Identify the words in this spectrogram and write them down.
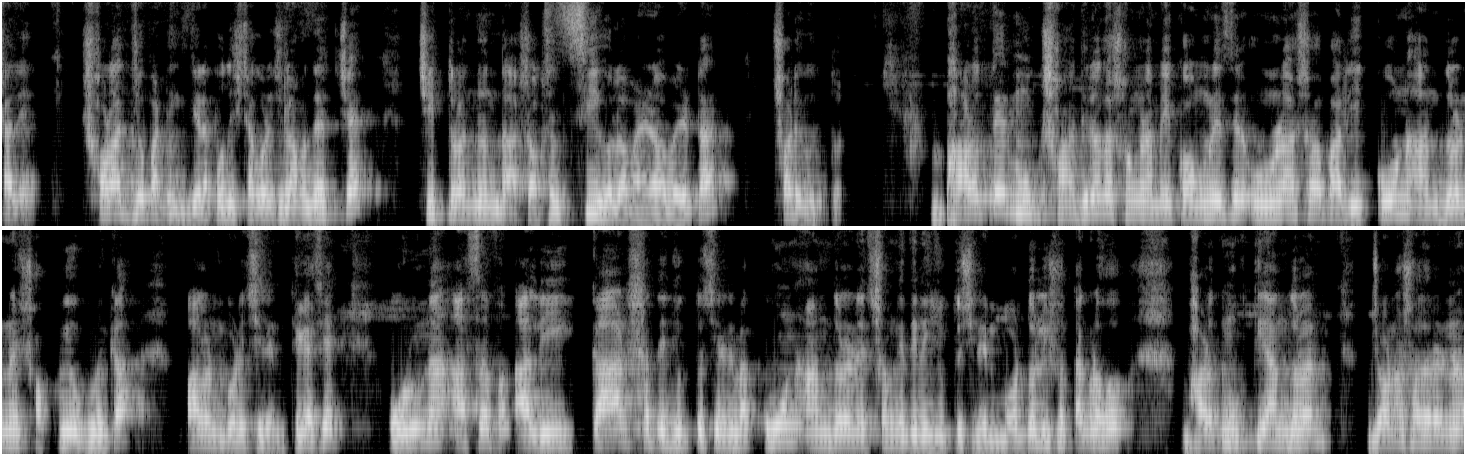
সালে স্বরাজ্য পার্টি যেটা প্রতিষ্ঠা করেছিল আমাদের হচ্ছে চিত্তরঞ্জন দাস। অপশন সি হলো আমার হবে এটা সঠিক উত্তর। ভারতের মুখ স্বাধীনতা সংগ্রামে কংগ্রেসের আলী কোন আন্দোলনের সক্রিয় ভূমিকা পালন করেছিলেন, ঠিক আছে? অরুণা আসফ আলী কার সাথে যুক্ত ছিলেন বা কোন আন্দোলনের সঙ্গে তিনি যুক্ত ছিলেন? বর্দলী সত্যাগ্রহ, ভারত মুক্তি আন্দোলন, জনসাধারণের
